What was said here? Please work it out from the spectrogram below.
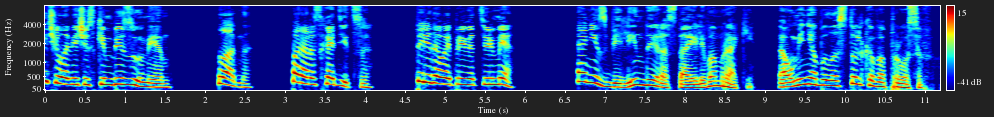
и человеческим безумием. Ладно, Пора расходиться. Передавай привет тюрьме». Они с Белиндой растаяли во мраке. А у меня было столько вопросов.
